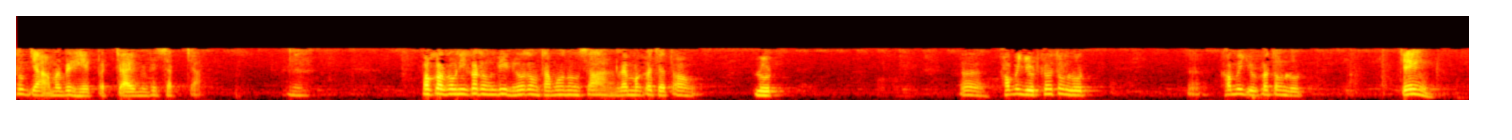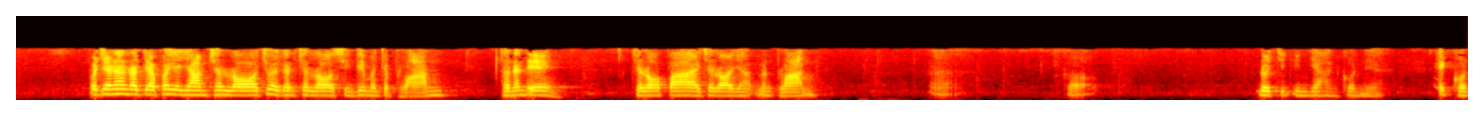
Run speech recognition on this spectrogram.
ทุกอย่างมันเป็นเหตุปัจจัยมันเป็นสัจจะ นะเพราะคนพวกนี้ก็ต้องดิ้นเขาต้องทำเขาต้องสร้าง แล้วมันก็จะต้องหลุด เออเขาไม่หยุดเขาต้องหลุดเขาไม่หยุดก็ต้องหลุด จริง เพราะฉะนั้นเราจะพยายามชะลอช่วยกันชะลอสิ่งที่มันจะผลาน เท่านั้นเองชะลอไปชะลออย่ามันผลานก็โดยจิตวิญญาณคนเนี่ยไอ้คน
